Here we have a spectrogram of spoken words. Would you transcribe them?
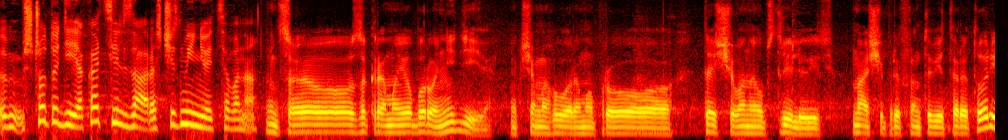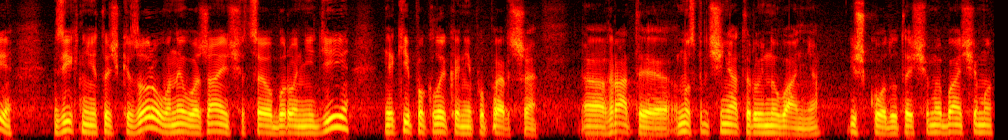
ем, що тоді? Яка ціль зараз? Чи змінюється вона? Це, зокрема, і оборонні дії. Якщо ми говоримо про те, що вони обстрілюють наші прифронтові території, з їхньої точки зору вони вважають, що це оборонні дії, які покликані, по-перше, е, грати, ну, спричиняти руйнування і шкоду, те, що ми бачимо.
